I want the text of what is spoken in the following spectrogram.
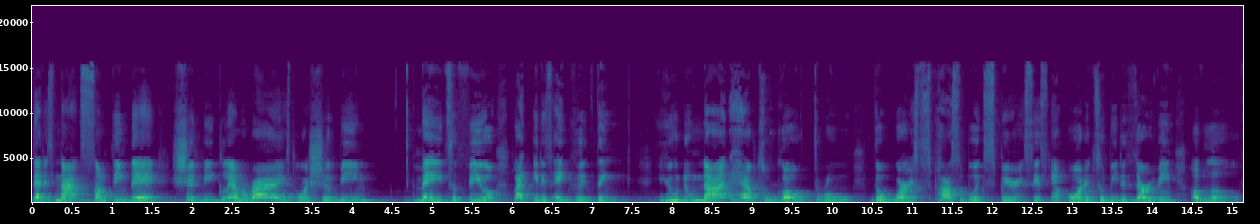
That is not something that should be glamorized or should be made to feel like it is a good thing. You do not have to go through the worst possible experiences in order to be deserving of love.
